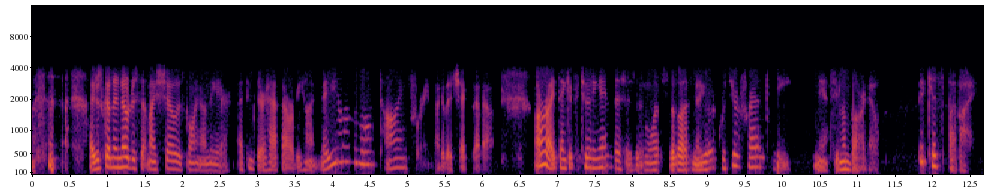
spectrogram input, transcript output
I just got a notice that my show is going on the air. I think they're a half hour behind. Maybe I'm on the wrong time frame. I got to check that out. All right. Thank you for tuning in. This has been What's the Buzz New York with your friend, me, Nancy Lombardo. Big kiss. Bye bye.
